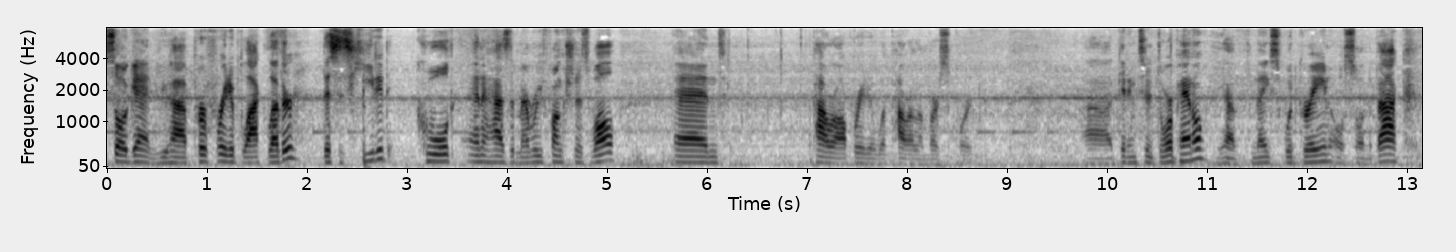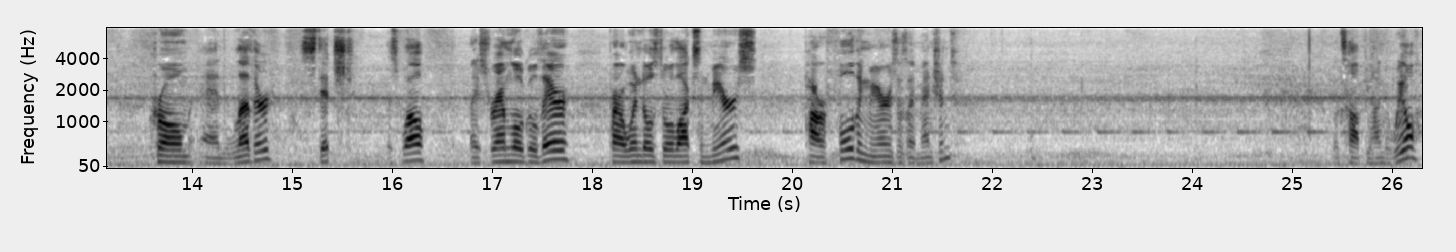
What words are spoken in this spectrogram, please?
So again, you have perforated black leather. This is heated, cooled, and it has the memory function as well. And power operated with power lumbar support. Uh, getting to the door panel, you have nice wood grain also on the back, chrome and leather stitched as well. Nice Ram logo there power windows, door locks, and mirrors, power folding mirrors, as I mentioned. let's hop behind the wheel.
